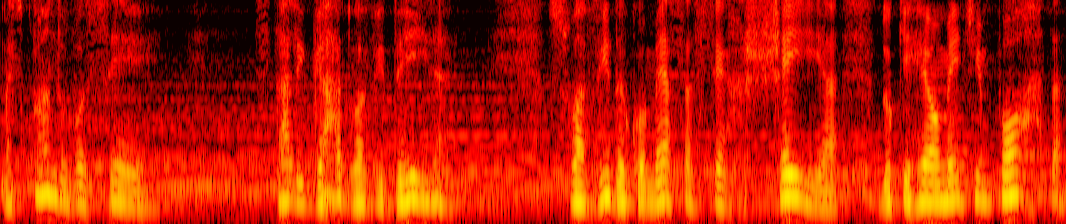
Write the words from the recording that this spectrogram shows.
mas quando você está ligado à videira, sua vida começa a ser cheia do que realmente importa.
